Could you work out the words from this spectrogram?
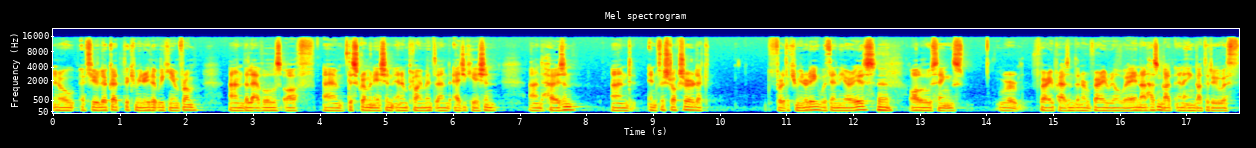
You know, if you look at the community that we came from and the levels of um, discrimination in employment and education and housing and infrastructure, like for the community within the areas, Yeah. all of those things were very present in a very real way, and that hasn't got anything got to do with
